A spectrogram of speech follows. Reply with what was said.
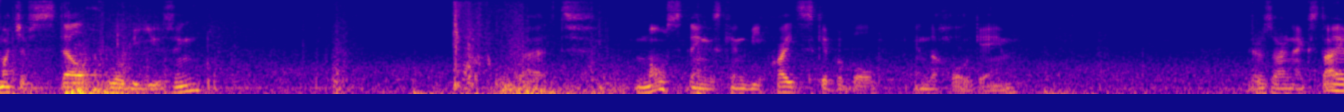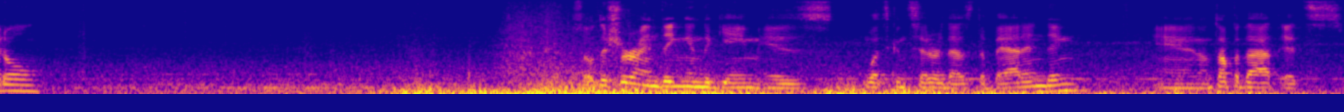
Much of stealth we'll be using. But most things can be quite skippable in the whole game. There's our next idol. So the Shura ending in the game is what's considered as the bad ending. And on top of that, it's,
